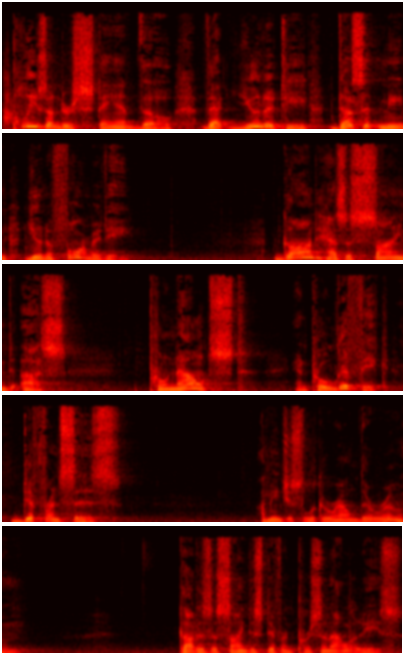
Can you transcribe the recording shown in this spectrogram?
Please understand, though, that unity doesn't mean uniformity. God has assigned us pronounced and prolific differences. I mean, just look around the room. God has assigned us different personalities,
